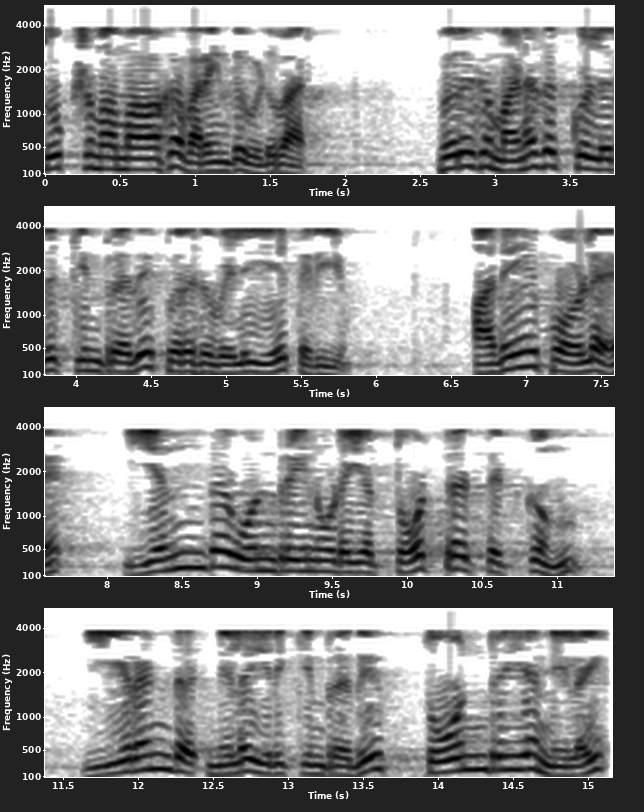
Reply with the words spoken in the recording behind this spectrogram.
சூக்ஷ்மமாக வரைந்து விடுவார். பிறகு மனதுக்குள் இருக்கின்றது பிறகு வெளியே தெரியும். அதே போல எந்த ஒன்றினுடைய தோற்றத்திற்கும் இரண்டு நிலை இருக்கின்றது. தோன்றிய நிலை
